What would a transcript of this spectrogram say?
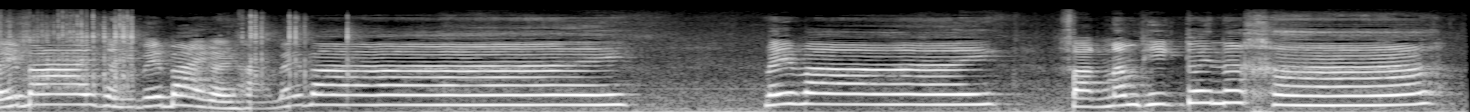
บายบายสันดีบายบายก่อนค่ะบายบายบายบาย ฝากน้ำพริกด้วยนะคะโอ้ย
